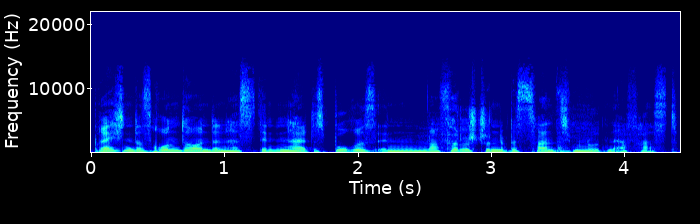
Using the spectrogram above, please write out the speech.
brechen das runter und dann hast du den Inhalt des Buches in einer Viertelstunde bis 20 Minuten erfasst.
